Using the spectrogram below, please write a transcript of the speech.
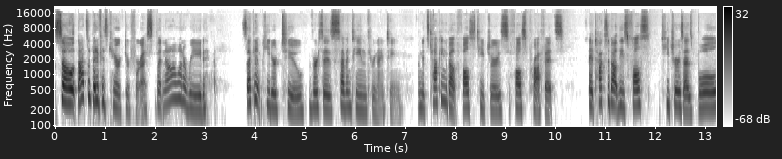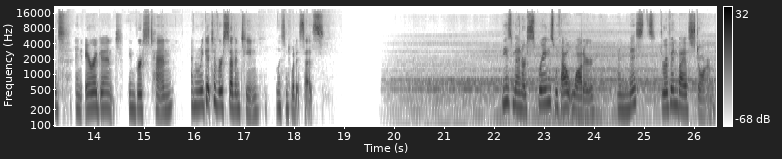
So that's a bit of his character for us. But now I want to read 2 Peter 2, verses 17 through 19. And it's talking about false teachers, false prophets. It talks about these false teachers as bold and arrogant in verse 10. And when we get to verse 17, listen to what it says. These men are springs without water and mists driven by a storm.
